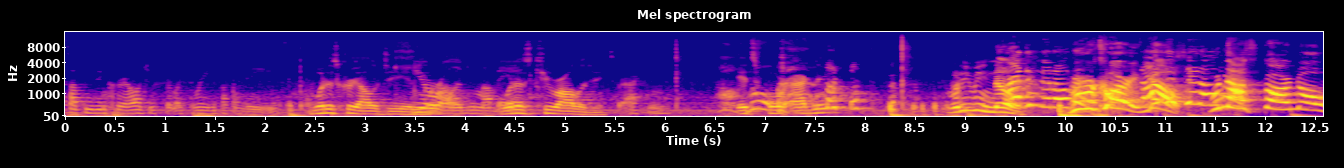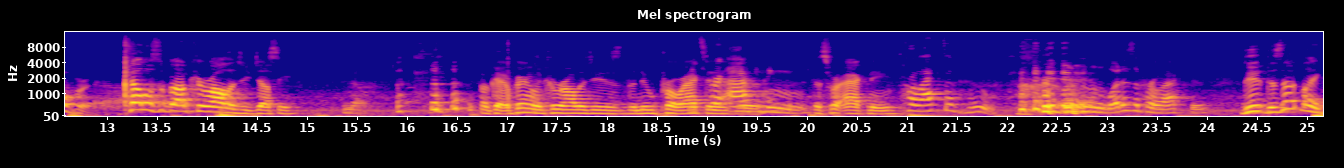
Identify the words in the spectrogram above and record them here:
stopped using Creology for like three fucking days. What is Curology and Curology, my bad. what is Curology? It's for acne. It's for acne. What do you mean no? Start shit over. We're recording. Start no, we're not starting over. Tell us about Curology, Jessi. No. Okay, apparently Curology is the new Proactiv. it's for acne. It's for acne. Proactiv who? what is a Proactiv? Do, does that like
